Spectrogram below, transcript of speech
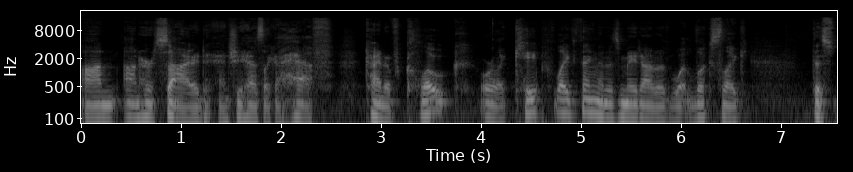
on on her side and she has like a half kind of cloak or like cape like thing that is made out of what looks like this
